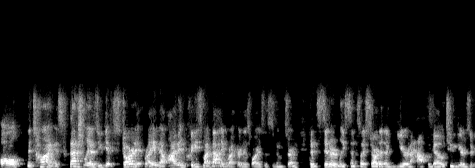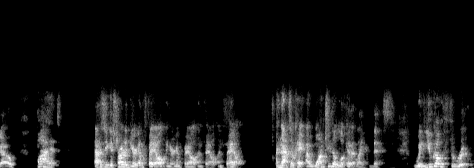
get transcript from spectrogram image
all the time, especially as you get started, right? Now, I've increased my batting record as far as this is concerned considerably since I started a year and a half ago, two years ago. But as you get started, you're going to fail and you're going to fail and fail and fail. And that's okay. I want you to look at it like this. When you go through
